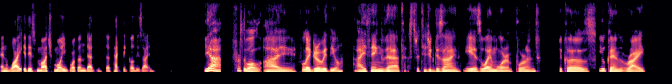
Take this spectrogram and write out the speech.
and why it is much more important than the tactical design? Yeah, first of all, I fully agree with you. I think that strategic design is way more important because you can write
